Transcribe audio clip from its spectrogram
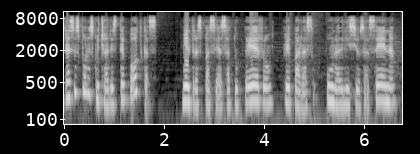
Gracias por escuchar este podcast. Mientras paseas a tu perro, preparas una deliciosa cena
